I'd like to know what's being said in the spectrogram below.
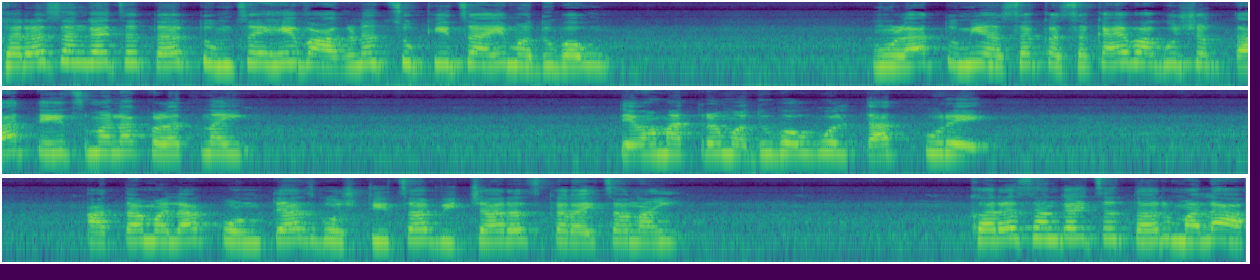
खरं सांगायचं तर तुमचं हे वागणं चुकीचं आहे मधुभाऊ. मुळात तुम्ही असं कसं काय वागू शकता तेच मला कळत नाही. तेव्हा मात्र मधुभाऊ बोलतात पुरे आता मला कोणत्याच गोष्टीचा विचारच करायचा नाही. खरं सांगायचं तर मला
